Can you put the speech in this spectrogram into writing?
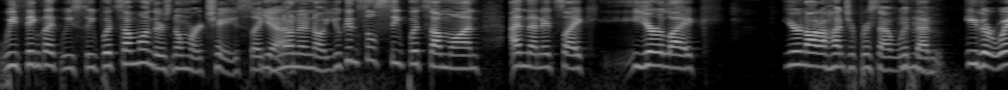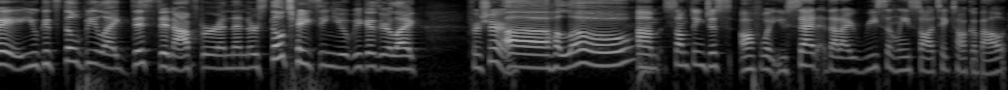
we think like we sleep with someone, there's no more chase. Like Yeah. no, no, no. You can still sleep with someone, and then it's like you're like you're not hundred percent with them mm-hmm. either way. You could still be like distant after, and then they're still chasing you because you're like, for sure. uh, hello. um, something just off what you said that I recently saw a TikTok about,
